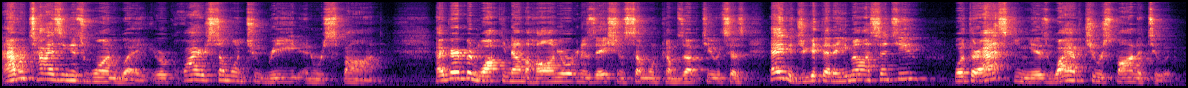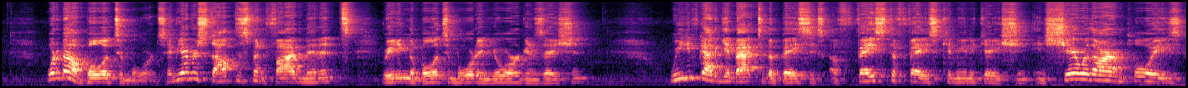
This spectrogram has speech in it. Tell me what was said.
Advertising is one way. It requires someone to read and respond. Have you ever been walking down the hall in your organization and someone comes up to you and says, hey, did you get that email I sent you? What they're asking is, why haven't you responded to it? What about bulletin boards? Have you ever stopped to spend five minutes reading the bulletin board in your organization? We've got to get back to the basics of face-to-face communication and share with our employees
